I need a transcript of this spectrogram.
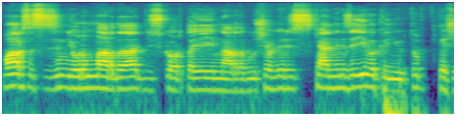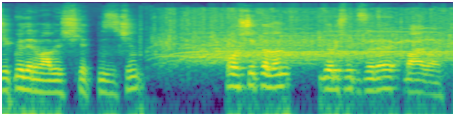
Varsa sizin yorumlarda, Discord'da, yayınlarda buluşabiliriz. Kendinize iyi bakın YouTube. Teşekkür ederim abi şirketiniz için. Hoşçakalın. Görüşmek üzere. Bay bay.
